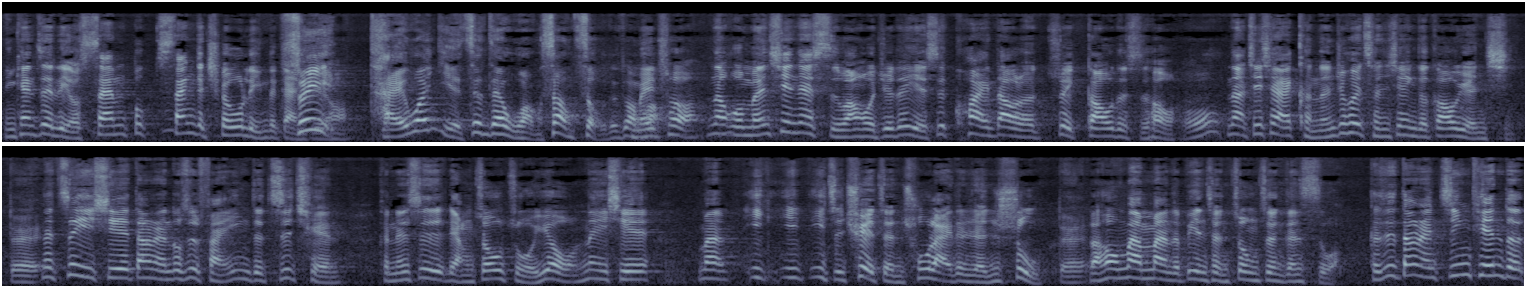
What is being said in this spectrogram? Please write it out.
你看这里有三不三个丘陵的感觉，所以台湾也正在往上走的状况。没错，那我们现在死亡，我觉得也是快到了最高的时候。哦，那接下来可能就会呈现一个高原期。对，那这一些当然都是反映着之前可能是两周左右那些慢一一一直确诊出来的人数。对，然后慢慢的变成重症跟死亡。可是当然今天的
